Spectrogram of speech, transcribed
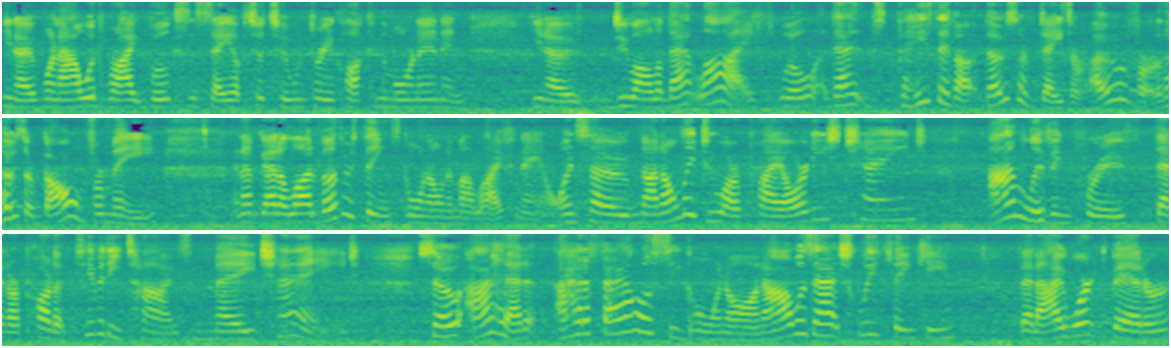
you know, when I would write books and stay up till two and three o'clock in the morning and, you know, do all of that life. Well, that he said those are days are over. Those are gone for me. And I've got a lot of other things going on in my life now. And so not only do our priorities change, I'm living proof that our productivity times may change. So I had I had a fallacy going on. I was actually thinking that I worked better,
